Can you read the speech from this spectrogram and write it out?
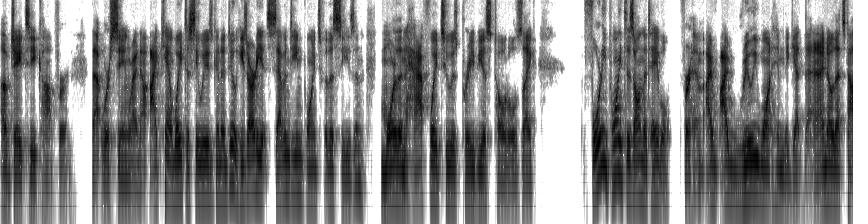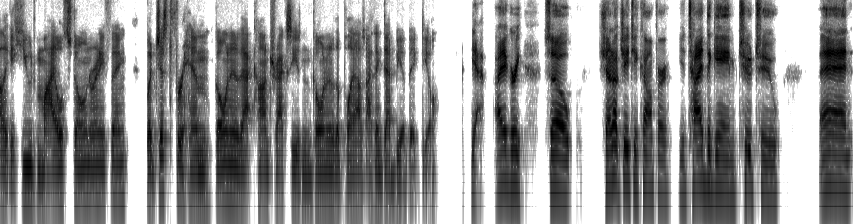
of JT Compher that we're seeing right now. I can't wait to see what he's going to do. He's already at 17 points for the season, more than halfway to his previous totals. Like 40 points is on the table for him. I, I really want him to get that. And I know that's not like a huge milestone or anything, but just for him going into that contract season, going into the playoffs, I think that'd be a big deal. Yeah, I agree. So shout out JT Compher. You tied the game 2 2. And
